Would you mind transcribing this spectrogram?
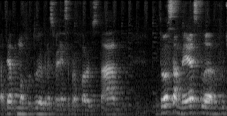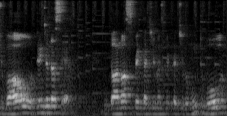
até para uma futura transferência para fora do estado. Então essa mescla no futebol tende a dar certo. Então a nossa expectativa é uma expectativa muito boa.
